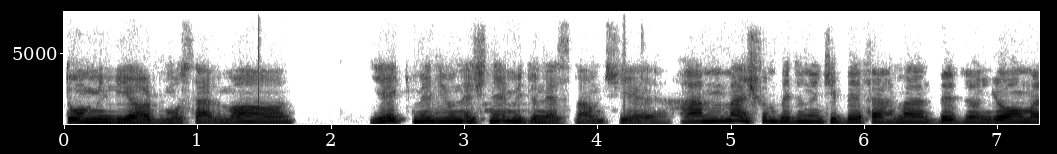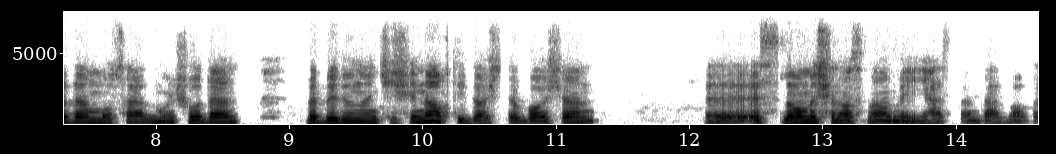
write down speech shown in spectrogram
دو میلیارد مسلمان یک میلیونش نمی‌دونه اسلام چیه. همهشون بدون که بفهمند به دنیا آمدن مسلمان شدن و بدون که شناختی داشته باشن اسلام شناسنامه ای هستن در واقع.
